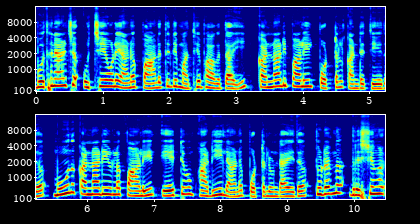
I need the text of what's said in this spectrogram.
ബുധനാഴ്ച ഉച്ചയോടെയാണ് പാലത്തിന്റെ മധ്യഭാഗത്തായി കണ്ണാടിപ്പാളിയിൽ പൊട്ടൽ കണ്ടെത്തിയത്. മൂന്ന് കണ്ണാടിയുള്ള പാളിയിൽ ഏറ്റവും അടിയിലാണ് പൊട്ടലുണ്ടായത്. തുടർന്ന് ദൃശ്യങ്ങൾ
